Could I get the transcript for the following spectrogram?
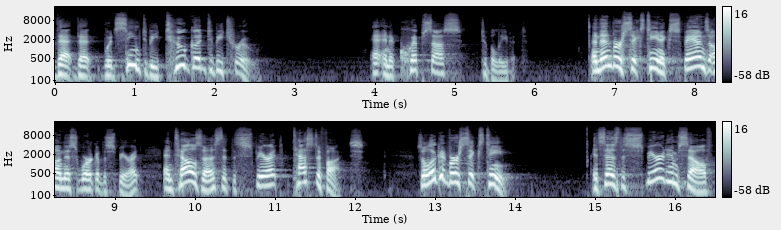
that, that would seem to be too good to be true and, and equips us to believe it. And then verse 16 expands on this work of the Spirit and tells us that the Spirit testifies. So look at verse 16. It says, The Spirit Himself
